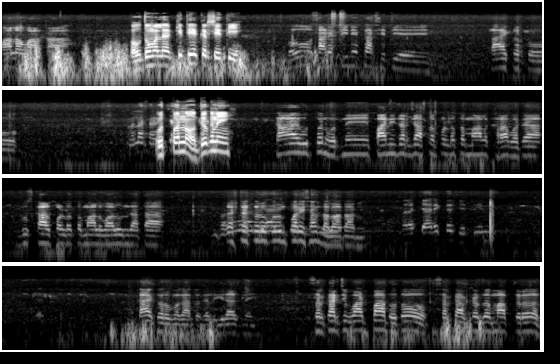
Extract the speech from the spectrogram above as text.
माल वाळता भाऊ तुम्हाला किती एकर शेती आहे? भाऊ साडेतीन एकर शेती आहे. काय करतो? उत्पन्न होतो की नाही? काय उत्पन्न होत नाही. पाणी जर जास्त पडलं तर माल खराब होत्या. दुष्काळ पडलं तर माल वाळून जाता. कष्ट करू करून परेशान झालो आता आम्ही. मला चार एकर शेती काय करू मग आता त्याला इलाज नाही. सरकारची वाट पाहत होतो. सरकार कर्ज माफ करल.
